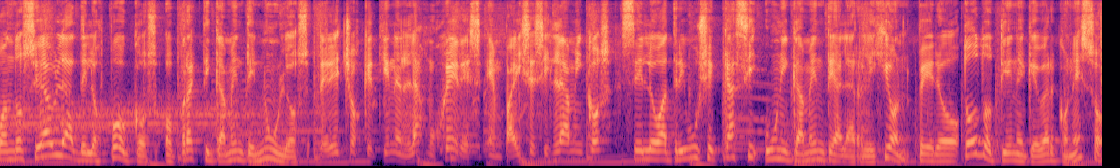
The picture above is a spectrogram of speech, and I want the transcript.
Cuando se habla de los pocos o prácticamente nulos derechos que tienen las mujeres en países islámicos, se lo atribuye casi únicamente a la religión. Pero ¿todo tiene que ver con eso?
